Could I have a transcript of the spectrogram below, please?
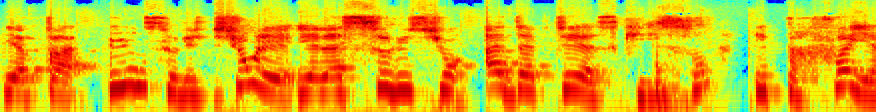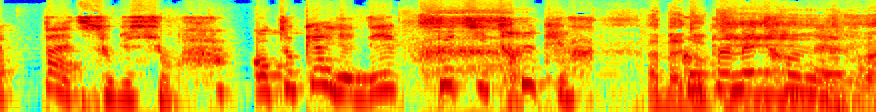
Il n'y a pas une solution, il y a la solution adaptée à ce qu'ils sont, et parfois il n'y a pas de solution. En tout cas, il y a des petits trucs Ah bah qu'on peut il- mettre en œuvre.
